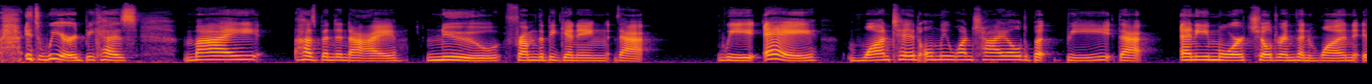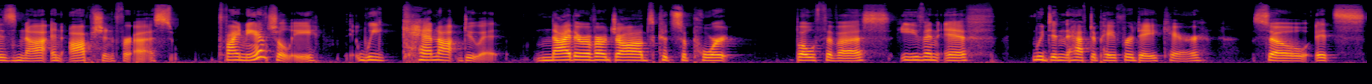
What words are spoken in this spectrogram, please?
it's weird because my husband and I knew from the beginning that we A, wanted only one child, but B, that any more children than one is not an option for us. Financially, we cannot do it. Neither of our jobs could support both of us, even if we didn't have to pay for daycare. So it's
